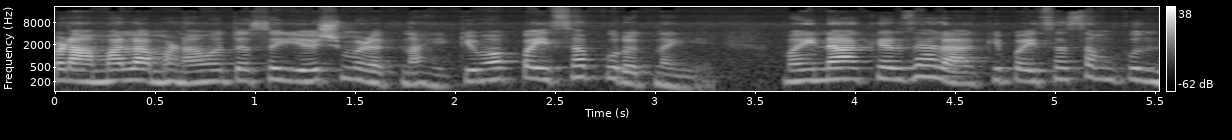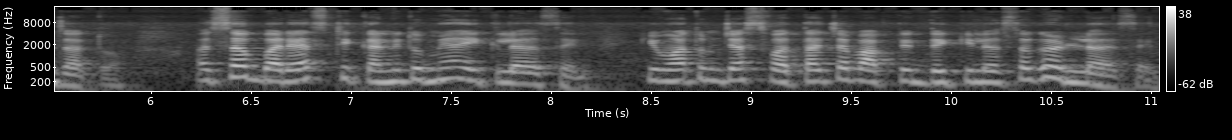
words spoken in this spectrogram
पण आम्हाला म्हणावं तसं यश मिळत नाही किंवा पैसा पुरत नाही आहे महिना अखेर झाला की पैसा संपून जातो. असं बऱ्याच ठिकाणी तुम्ही ऐकलं असेल. किंवा तुमच्या स्वतःच्या बाबतीत देखील असं घडलं असेल.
